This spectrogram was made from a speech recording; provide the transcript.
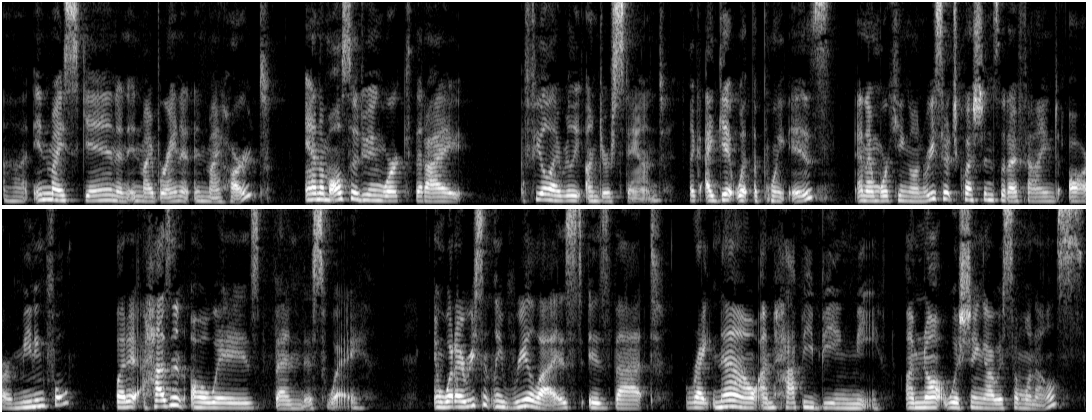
uh, in my skin and in my brain and in my heart. And I'm also doing work that I feel I really understand. Like, I get what the point is, and I'm working on research questions that I find are meaningful, but it hasn't always been this way. And what I recently realized is that right now I'm happy being me. I'm not wishing I was someone else.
